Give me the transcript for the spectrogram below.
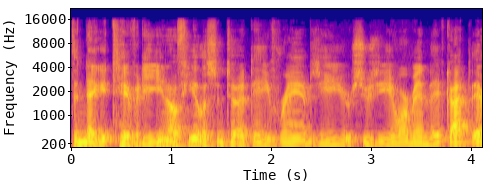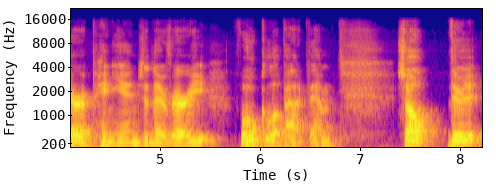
the negativity. You know, if you listen to Dave Ramsey or Suze Orman, they've got their opinions and they're very vocal about them. So there,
